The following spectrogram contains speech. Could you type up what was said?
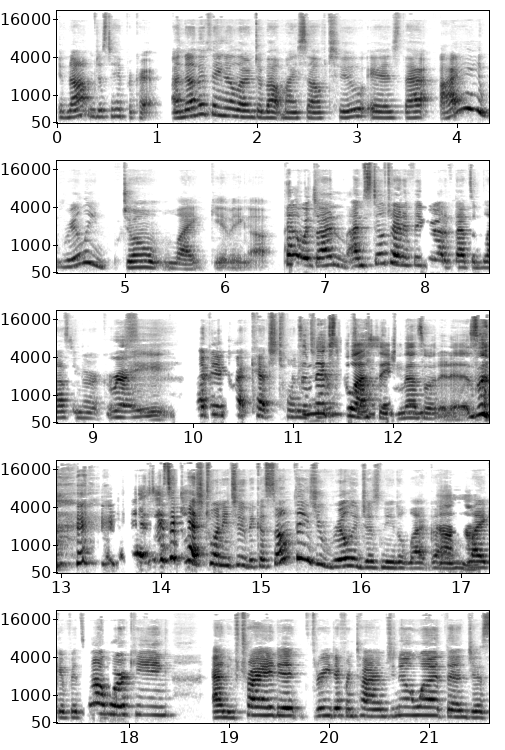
If not, I'm just a hypocrite. Another thing I learned about myself too is that I really don't like giving up, which I'm I'm still trying to figure out if that's a blessing or a curse. Right. Might be a catch twenty. It's a mixed blessing. That's what it is. it's, it's a catch twenty two because some things you really just need to let go. Uh-huh. Like if it's not working and you've tried it three different times, you know what? Then just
